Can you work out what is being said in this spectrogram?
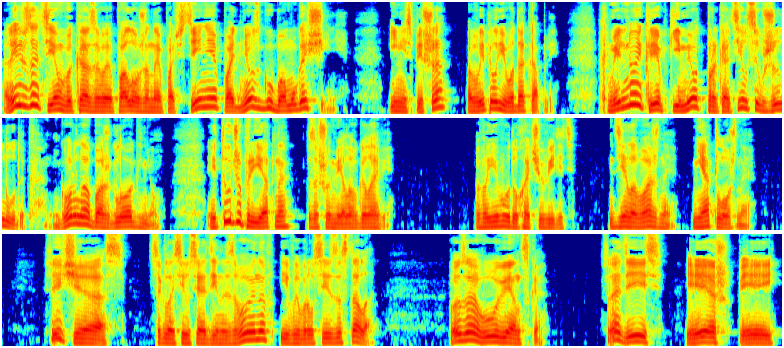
Лишь затем, выказывая положенное почтение, поднес губам угощение и, не спеша, выпил его до капли. Хмельной крепкий мед прокатился в желудок, горло обожгло огнем. И тут же приятно зашумело в голове. «Воеводу хочу видеть. Дело важное, неотложное». «Сейчас», — согласился один из воинов и выбрался из-за стола. «Позову Венска. Садись, ешь, пей.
